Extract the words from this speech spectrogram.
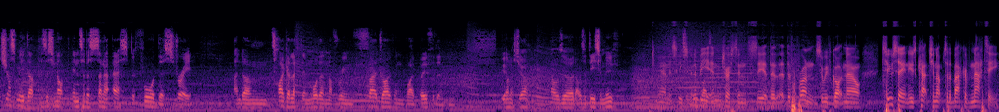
just made that position up into the center S before the straight. And um, Tiger left him more than enough room. Fair driving by both of them. To be honest, yeah, that was a that was a decent move. Yeah, and it's, it's going to be interesting to see at the, at the front. So we've got now Toussaint who's catching up to the back of Natty.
